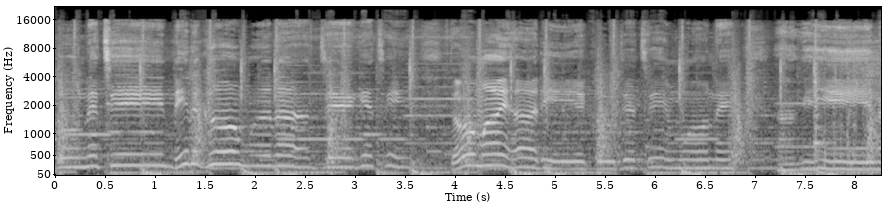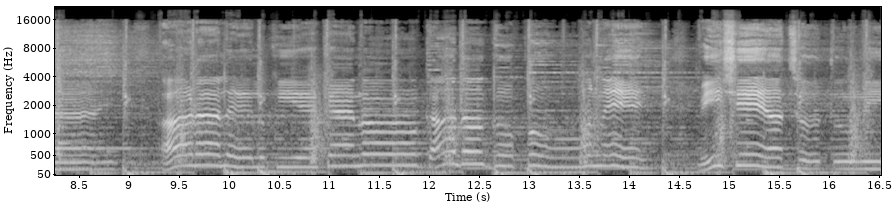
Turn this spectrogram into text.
বুনেছি নির্ঘুম রাত জেগেছি, তোমায় হারিয়ে খুঁজেছি মনে। আমি নাই, আড়ালে লুকিয়ে কেন কাদ গোপনে? মিশে আছো তুমি?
